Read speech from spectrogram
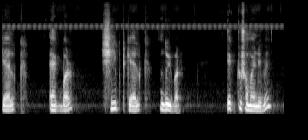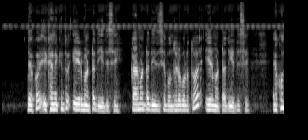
ক্যালক একবার শিফট ক্যালক দুইবার। একটু সময় নেবে। দেখো, এখানে কিন্তু এর মানটা দিয়ে দিছে। কার মানটা দিয়ে দিছে বন্ধুরা বলো তো? এর মানটা দিয়ে দিছে। এখন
